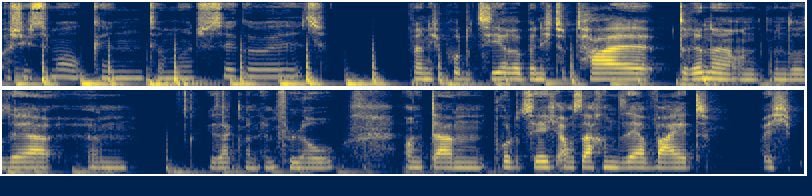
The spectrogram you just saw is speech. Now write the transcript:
Or she's smoking too much cigarettes. Wenn ich produziere, bin ich total drinne und bin so sehr, ähm, wie sagt man, im Flow. Und dann produziere ich auch Sachen sehr weit. Ich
